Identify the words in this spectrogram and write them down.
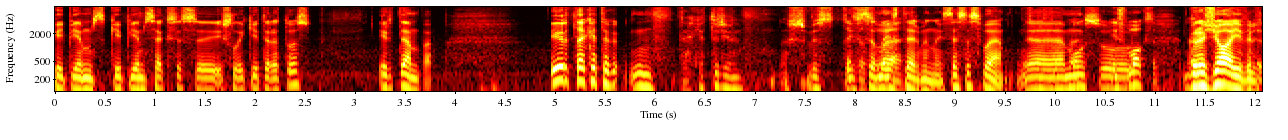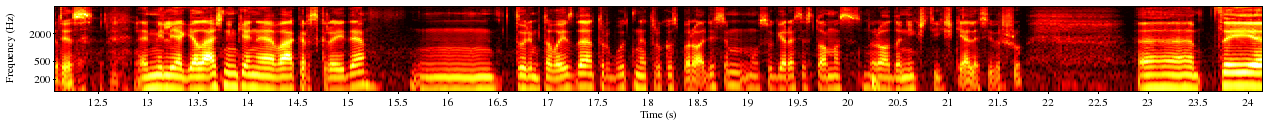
kaip jiems, kaip jiems seksis e, išlaikyti ratus ir tempą. Ir ta keturi, ta keturi, aš vis tais senais terminais, SSV, e, mūsų Išmoksim. gražioji viltis. Emilija Gelažninkienė vakar skraidė, mm, turim tą vaizdą, turbūt netrukus parodysim, mūsų gerasis Tomas rodo nykštį iškėlęs į viršų. E, tai e,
